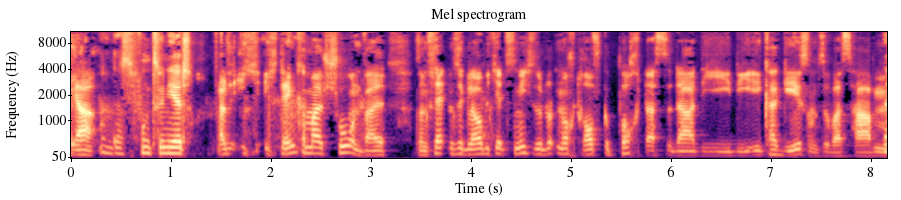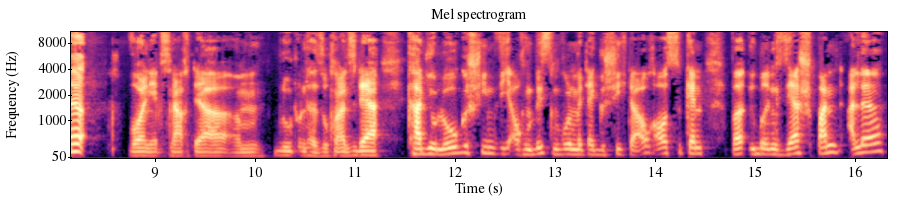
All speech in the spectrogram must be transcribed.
Ja. Und das funktioniert. Also ich, ich denke mal schon, weil sonst hätten sie, glaube ich, jetzt nicht so noch drauf gepocht, dass sie da die, die EKGs und sowas haben Ja. wollen jetzt nach der ähm, Blutuntersuchung. Also der Kardiologe schien sich auch ein bisschen wohl mit der Geschichte auch auszukennen. War übrigens sehr spannend, alle,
